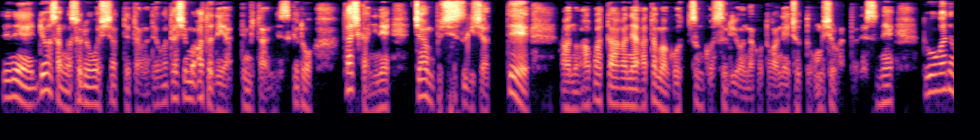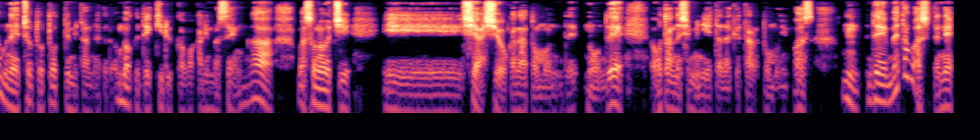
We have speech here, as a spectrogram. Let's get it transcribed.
でね、りょうさんがそれをおっしゃってたので、私も後でやってみたんですけど、確かにね、ジャンプしすぎちゃって、あの、アバターがね、頭ごっつんこするようなことがね、ちょっと面白かったですね。動画でもね、ちょっと撮ってみたんだけど、うまくできるかわかりませんが、まあ、そのうち、えー、シェアしようかなと思うんで、ので、お楽しみにいただけたらと思います。うん。で、メタバースってね、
